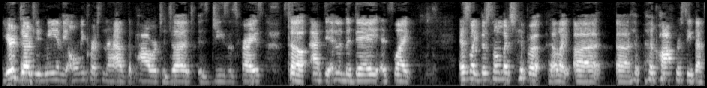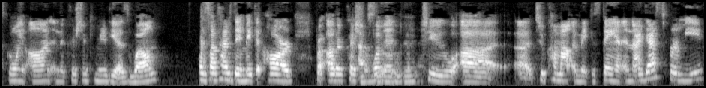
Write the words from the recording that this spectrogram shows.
you're judging me, and the only person that has the power to judge is Jesus Christ. So at the end of the day, it's like it's like there's so much hypo, like uh, uh, hip- hypocrisy that's going on in the Christian community as well. And sometimes they make it hard for other Christian women to uh, uh, to come out and make a stand. And I guess for me,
